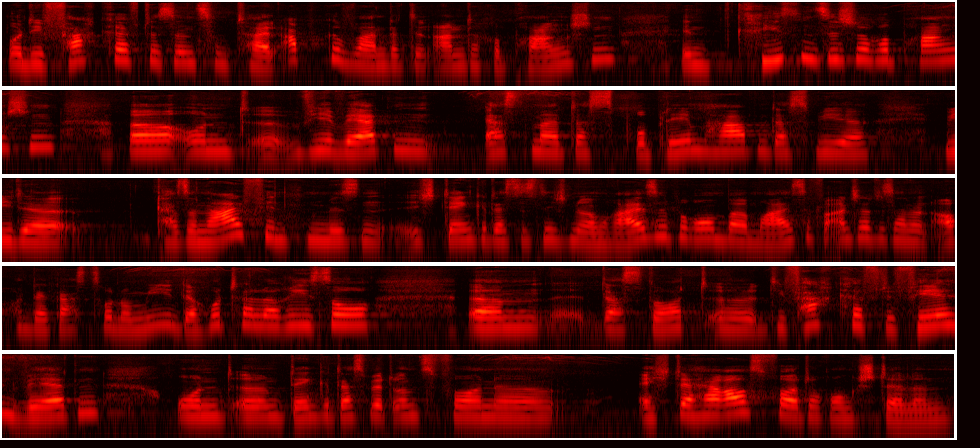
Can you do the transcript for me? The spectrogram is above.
und die Fachkräfte sind zum Teil abgewandert in andere Branchen, in krisensichere Branchen. Äh, und äh, wir werden erstmal das Problem haben, dass wir wieder Personal finden müssen. Ich denke, das ist nicht nur im Reisebüro und beim Reiseveranstalter, sondern auch in der Gastronomie, in der Hotellerie so, ähm, dass dort äh, die Fachkräfte fehlen werden. Und ähm, denke, das wird uns vor eine echte Herausforderung stellen.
